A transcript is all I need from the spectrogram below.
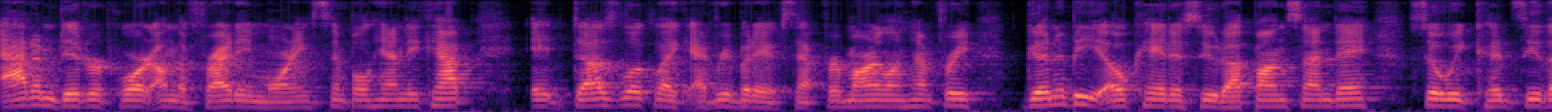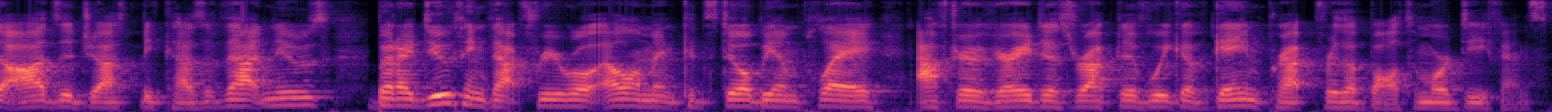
Adam did report on the Friday morning simple handicap. It does look like everybody except for Marlon Humphrey gonna be okay to suit up on Sunday, so we could see the odds adjust because of that news. But I do think that free roll element could still be in play after a very disruptive week of game prep for the Baltimore defense.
